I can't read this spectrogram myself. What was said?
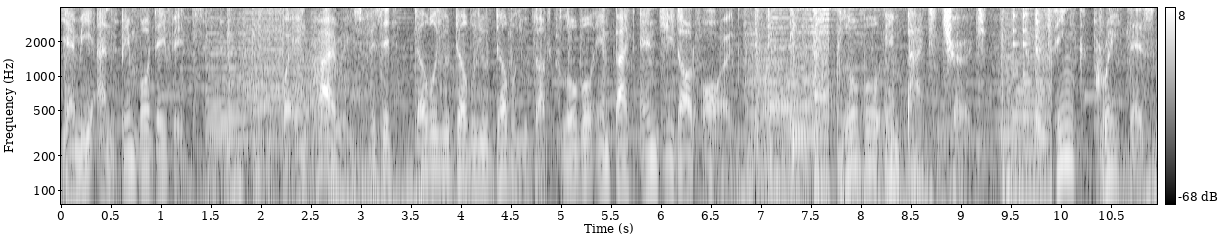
Yemi and Bimbo Davids. For inquiries, visit www.globalimpactng.org. Global Impact Church. Think greatness.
